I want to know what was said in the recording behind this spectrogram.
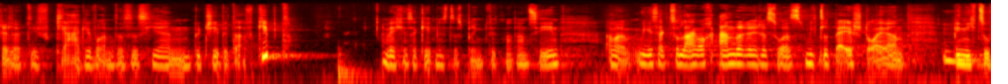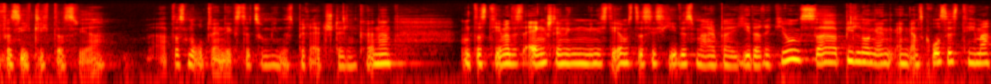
relativ klar geworden, dass es hier einen Budgetbedarf gibt. Welches Ergebnis das bringt, wird man dann sehen. Aber wie gesagt, solange auch andere Ressorts Mittel beisteuern, mhm. bin ich zuversichtlich, dass wir das Notwendigste zumindest bereitstellen können. Und das Thema des eigenständigen Ministeriums, das ist jedes Mal bei jeder Regierungsbildung ein, ein, ganz großes Thema.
